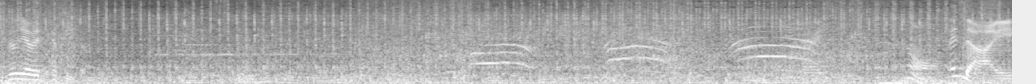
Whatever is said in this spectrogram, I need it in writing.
Credo di aver capito. E dai!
